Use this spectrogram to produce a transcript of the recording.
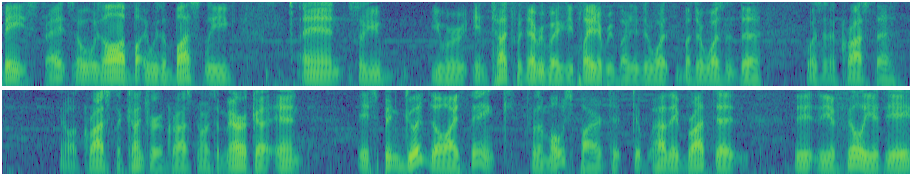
based, right? So it was all a, it was a bus league, and so you you were in touch with everybody because you played everybody. There was, but there wasn't the wasn't across the you know across the country, across North America, and it's been good though. I think for the most part, to, to how they've brought the the, the affiliate, the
